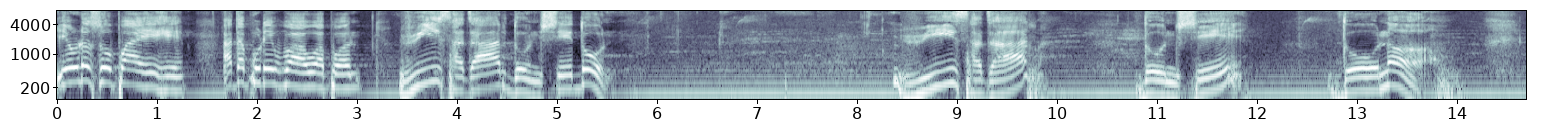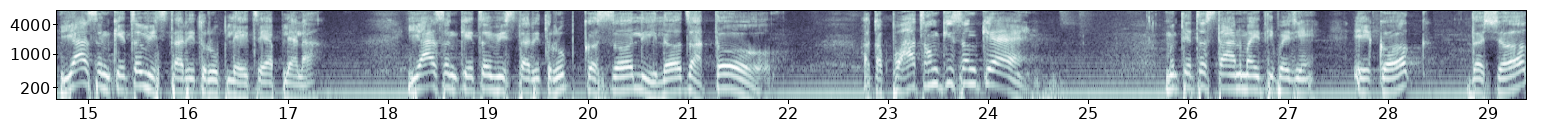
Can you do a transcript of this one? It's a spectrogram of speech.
एवढं सोपं आहे हे. आता पुढे पाहू आपण. वीस हजार दोनशे दोन. वीस हजार दोनशे दोन. या संख्येचं विस्तारित रूप लिहायचं आहे आपल्याला. या संख्येचं विस्तारित रूप कसं लिहिलं जातं? आता पाच अंकी संख्या आहे. मग त्याचं स्थान माहिती पाहिजे. एकक दशक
